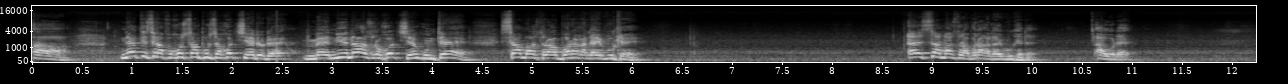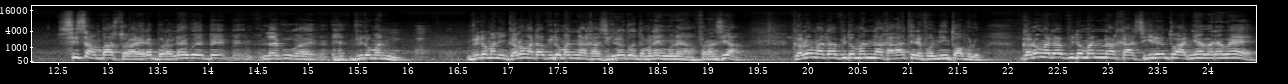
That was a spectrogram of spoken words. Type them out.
aa ne tɛ se k'a fɔ ko 100% ko tiɲɛ don dɛ mais ni n'a y'a sɔrɔ ko tiɲɛ kun tɛ sisan b'a sɔrɔ a bɔra ka layivu kɛ ɛ sisan b'a sɔrɔ a bɔra ka layivu kɛ dɛ awɔ dɛ sisan b'a sɔrɔ a yɛrɛ bɔra layivu layivu videomani videoman galon ada video videoman na ka sigilen to jamana in ya, Francia, galon ada video videoman na k'a ka to a galon ada video videoman na k'a sigilen to a ɲɛ wɛrɛ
